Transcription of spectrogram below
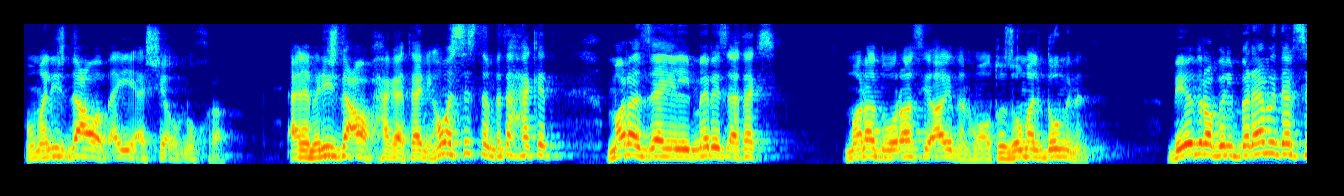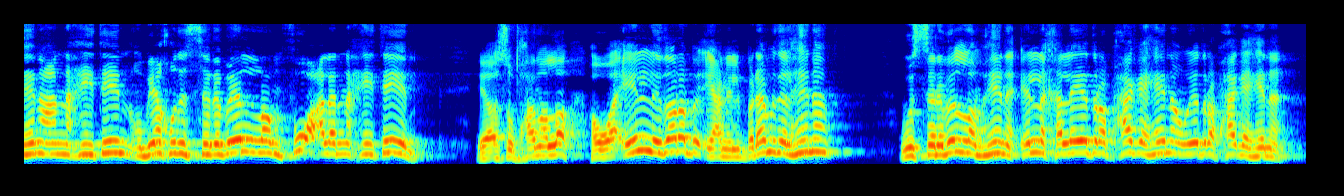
وماليش دعوة بأي أشياء أخرى. أنا ماليش دعوه بحاجه تانية. هو ال system بتاعها كده. مرض زي ال Marie's ataxia مرض وراثي أيضا. هو autosomal dominant بيضرب ال pyramidals هنا على الناحيتين وبياخد ال cerebellum فوق على الناحيتين. يا سبحان الله. هو إيه اللي ضرب؟ يعني ال pyramidal هنا وال cerebellum هنا. إيه اللي خلاه يضرب حاجة هنا ويضرب حاجة هنا؟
